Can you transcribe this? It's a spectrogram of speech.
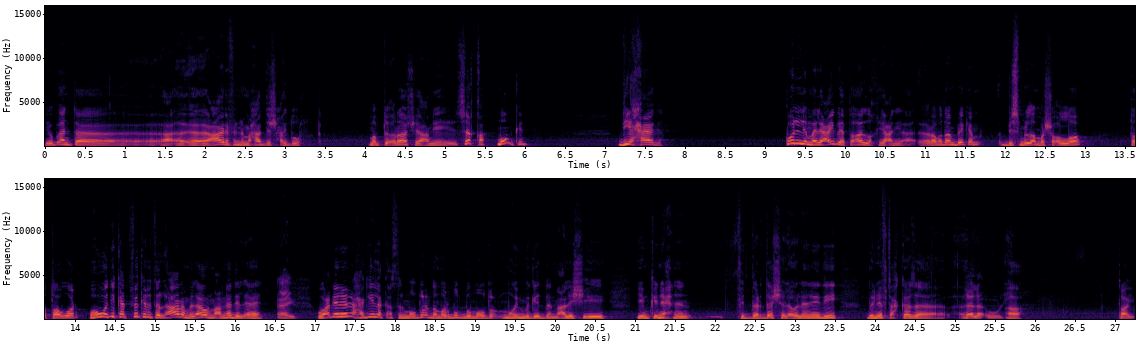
يبقى انت آه، آه، عارف ان محدش هيضرك. ما بتقراش يعني ثقة ممكن. دي حاجة. كل ما لعيب يتألق يعني رمضان بيكم بسم الله ما شاء الله تطور. وهو دي كانت فكرة الاعاره من الأول مع النادي الأهلي. أيوه. وبعدين أنا هاجي لك أصل الموضوع ده مربوط بموضوع مهم جدا. معلش إيه يمكن إحنا في الدردشة الأولانية دي بنفتح كذا لا لا قول. آه. طيب.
